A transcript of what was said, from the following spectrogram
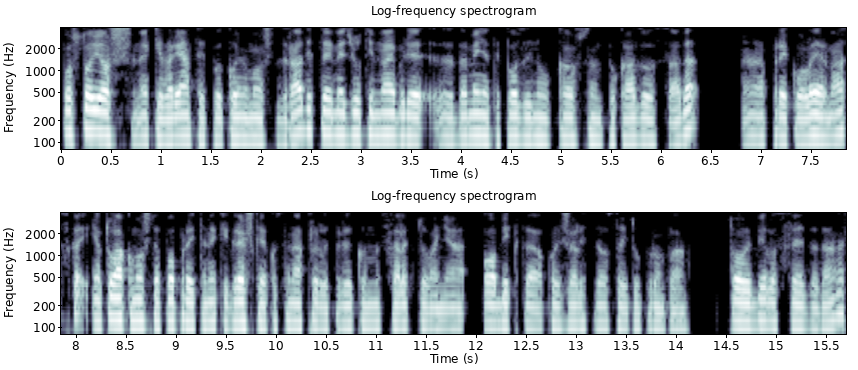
Postoji još neke varijante po kojima možete da radite, međutim najbolje da menjate pozadinu kao što sam pokazao sada, preko layer maska, jer tu lako možete popraviti neke greške ako ste napravili prilikom selektovanja objekta koji želite da ostavite u prvom planu. To bi bilo sve za danas.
